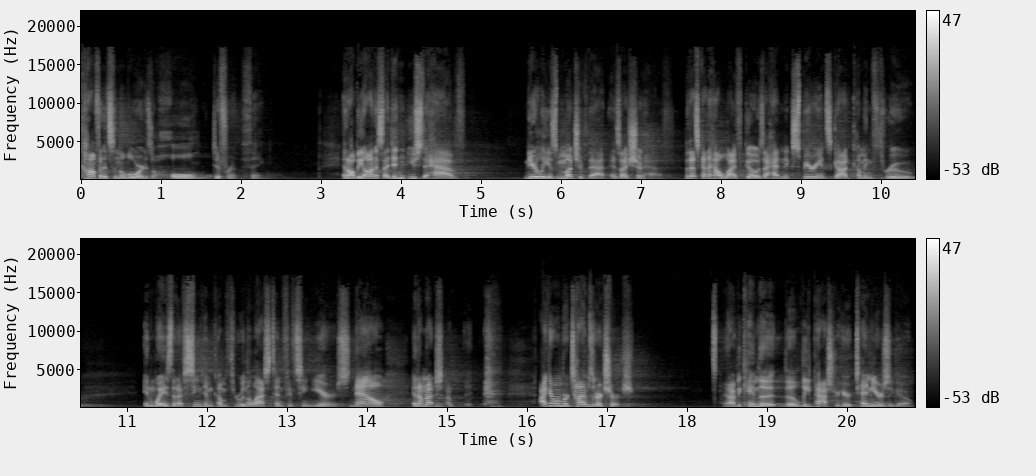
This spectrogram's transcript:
But confidence in the Lord is a whole different thing. And I'll be honest, I didn't used to have nearly as much of that as I should have. But that's kind of how life goes. I hadn't experienced God coming through in ways that I've seen him come through in the last 10, 15 years. Now, and I'm not just, I'm, I can remember times at our church, and I became the, the lead pastor here 10 years ago.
